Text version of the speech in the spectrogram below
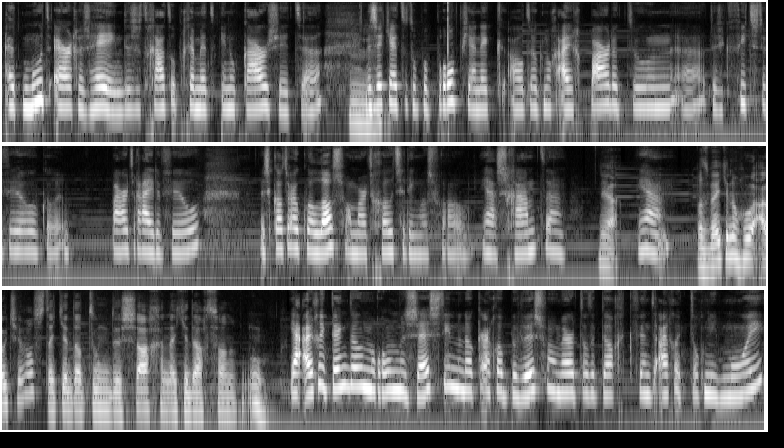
Het moet ergens heen, dus het gaat op een gegeven moment in elkaar zitten. Hmm. Dan zet jij het op een propje en ik had ook nog eigen paarden toen. eh, dus ik fietste veel, ik paardrijden veel. Dus ik had er ook wel last van, maar het grootste ding was vooral ja, schaamte. Ja. Ja. Wat weet je nog hoe oud je was? Dat je dat toen dus zag en dat je dacht van, oeh, Ja, eigenlijk denk ik dat rond mijn 16 en dat ik er wel bewust van werd dat ik dacht, ik vind het eigenlijk toch niet mooi.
